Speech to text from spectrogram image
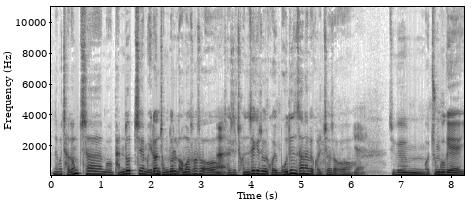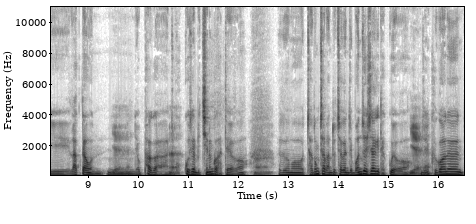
근데 뭐 자동차, 뭐 반도체 뭐 이런 정도를 넘어서서 네. 사실 전 세계적으로 거의 모든 산업에 걸쳐서 예. 지금 뭐 중국의 이 락다운 예. 여파가 예. 곳곳에 미치는 것 같아요. 어. 그래서 뭐 자동차 반도체가 이제 먼저 시작이 됐고요. 예. 이제 그거는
